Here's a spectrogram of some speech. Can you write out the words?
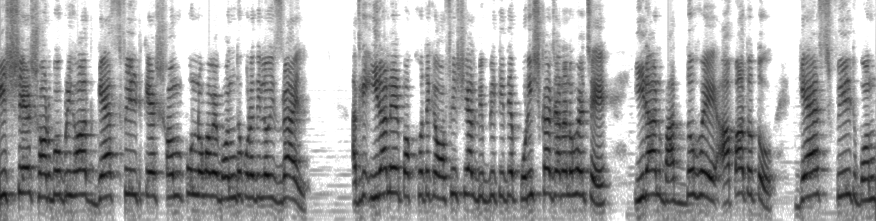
বিশ্বের সর্ববৃহৎ গ্যাস ফিল্ডকে সম্পূর্ণভাবে বন্ধ করে দিল ইসরায়েল। আজকে ইরানের পক্ষ থেকে অফিসিয়াল বিবৃতিতে পরিষ্কার জানানো হয়েছে, ইরান বাধ্য হয়ে আপাতত গ্যাস ফিল্ড বন্ধ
